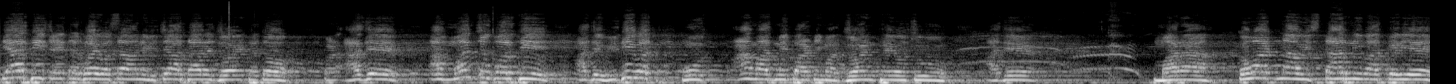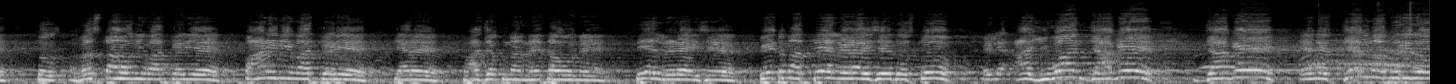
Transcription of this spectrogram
ત્યારથી ચૈતરભાઈ વસાવાની વિચારધારે જોઈન્ટ હતો. પણ આજે આ મંચ ઉપરથી આજે વિધિવત હું આમ આદમી પાર્ટીમાં જોઈન થયો છું. આજે મારા કવાટના વિસ્તારની વાત કરીએ, તો રસ્તાઓની વાત કરીએ, પાણીની વાત કરીએ, ત્યારે ભાજપના નેતાઓને તેલ રેડાય છે. પેટમાં તેલ રેડાય છે દોસ્તો. એટલે આ યુવાન જાગે જાગે, એને જેલમાં પૂરી દો.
